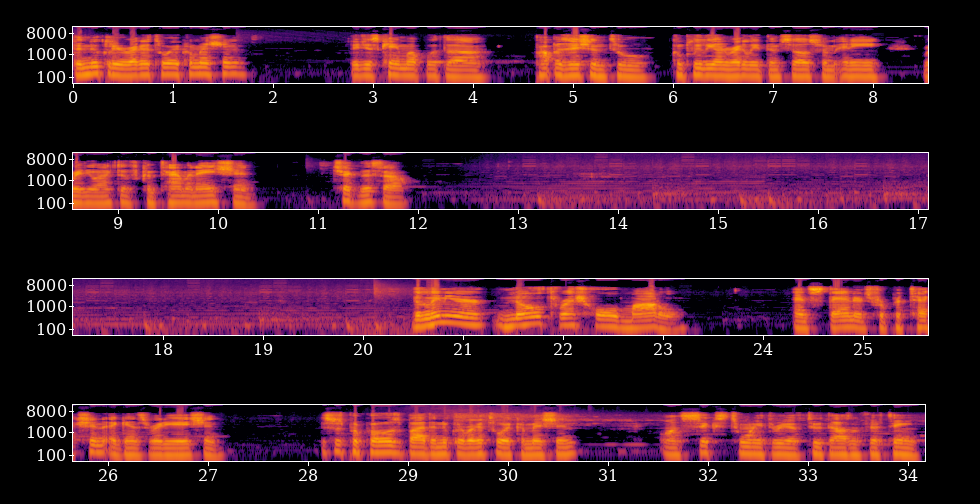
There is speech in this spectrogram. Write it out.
the Nuclear Regulatory Commission, they just came up with a proposition to completely unregulate themselves from any radioactive contamination. Check this out. The linear no threshold model and standards for protection against radiation. This was proposed by the Nuclear Regulatory Commission on 623 of 2015.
